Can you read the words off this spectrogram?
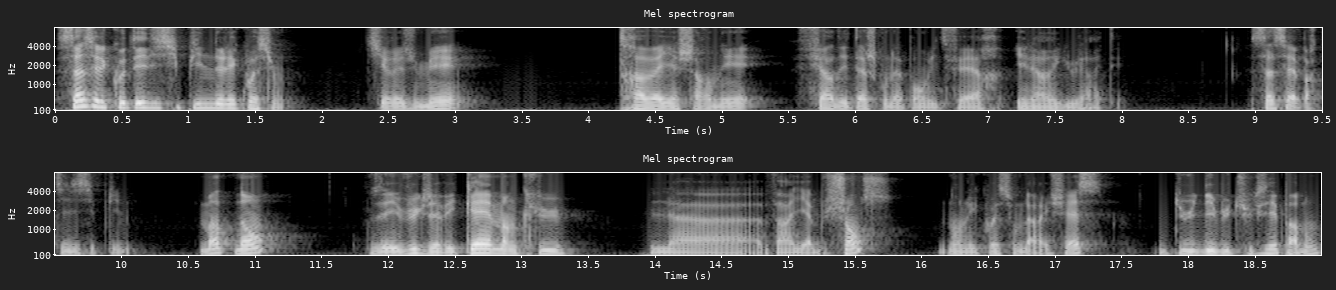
Ça, c'est le côté discipline de l'équation. Petit résumé, travail acharné, faire des tâches qu'on n'a pas envie de faire et la régularité. Ça, c'est la partie discipline. Maintenant, vous avez vu que j'avais quand même inclus la variable chance dans l'équation de la richesse, du début de succès, pardon,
